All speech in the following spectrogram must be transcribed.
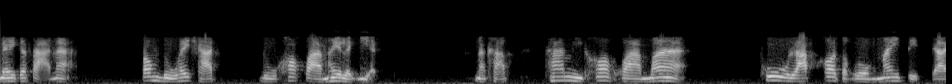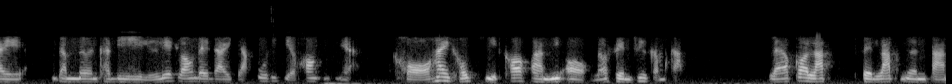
ในเอกสารน่ะ ต้องดูให้ชัด ดูข้อความให้ละเอียดนะครับ ถ้ามีข้อความว่าผู้รับข้อตกลงไม่ติดใจดำเนินคดีหรือเรียกร้องใด ๆ จากผู้ที่เกี่ยวข้องอีกเนี่ย ขอให้เขาขีดข้อความนี้ออกแล้วเซ็นชื่อกำกับ แล้วก็รับ ซ็นรับเงินตาม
